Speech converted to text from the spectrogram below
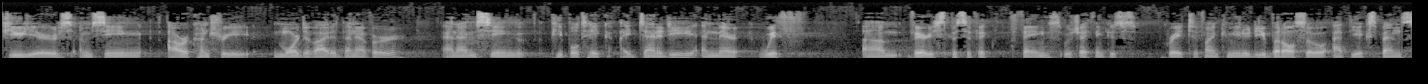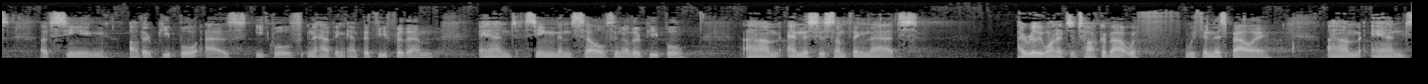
few years, I'm seeing our country more divided than ever, and I'm seeing people take identity and they're with um, very specific things, which I think is great to find community, but also at the expense of seeing other people as equals and having empathy for them and seeing themselves in other people. Um, and this is something that I really wanted to talk about with, within this ballet. Um, and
